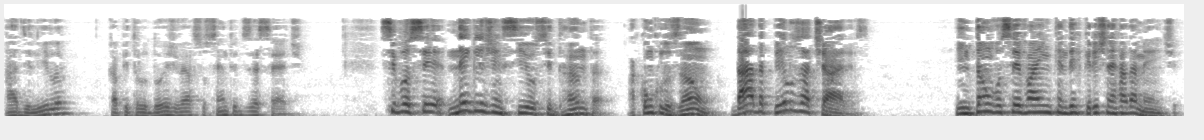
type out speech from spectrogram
Adilila, capítulo 2, verso 117. Se você negligencia o Siddhanta, a conclusão dada pelos acharyas, então você vai entender Krishna erradamente.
